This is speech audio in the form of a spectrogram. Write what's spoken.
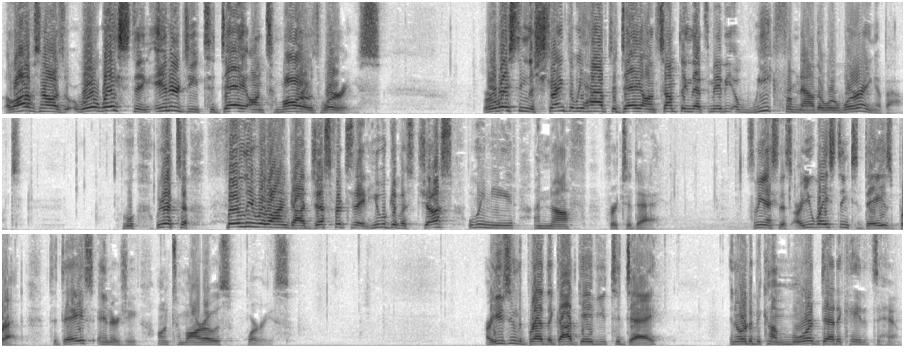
A lot of us know we're wasting energy today on tomorrow's worries. We're wasting the strength that we have today on something that's maybe a week from now that we're worrying about. We are to fully rely on God just for today, and He will give us just what we need enough for today. So let me ask you this Are you wasting today's bread, today's energy on tomorrow's worries? Are you using the bread that God gave you today in order to become more dedicated to Him,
